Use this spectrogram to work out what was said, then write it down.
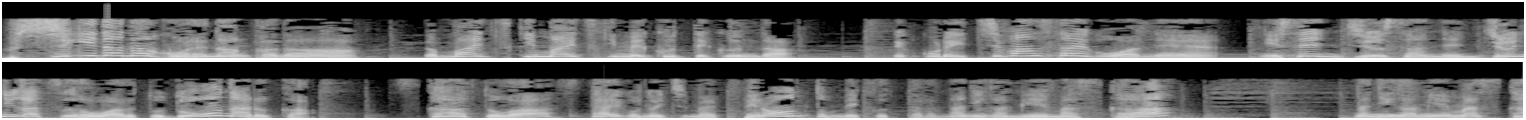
不思議だな、これなんかな。毎月毎月めくってくんだ。で、これ一番最後はね、2013年12月が終わるとどうなるか。スカートが最後の一枚ペロンとめくったら何が見えますか？何が見えますか？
